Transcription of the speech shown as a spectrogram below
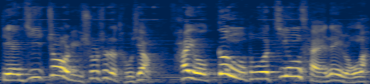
点击“赵理说事”的头像，还有更多精彩内容啊！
